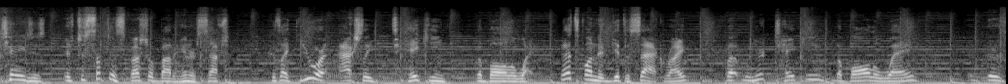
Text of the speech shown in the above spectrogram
changes. It's just something special about an interception because, like, you are actually taking the ball away. That's fun to get the sack, right? But when you're taking the ball away, there's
